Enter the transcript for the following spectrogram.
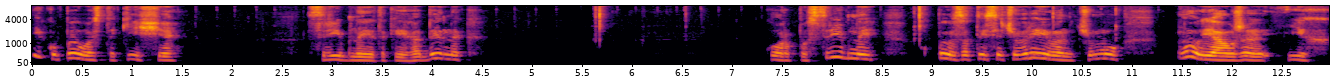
І купив ось такий ще срібний такий годинник. Корпус срібний. Купив за 1000 гривень. Чому? Ну, я вже їх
